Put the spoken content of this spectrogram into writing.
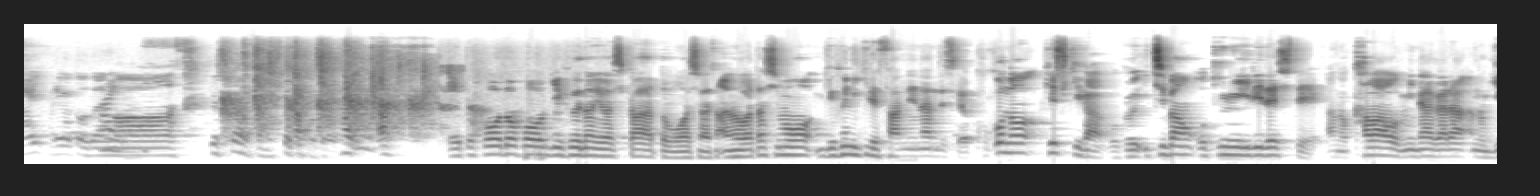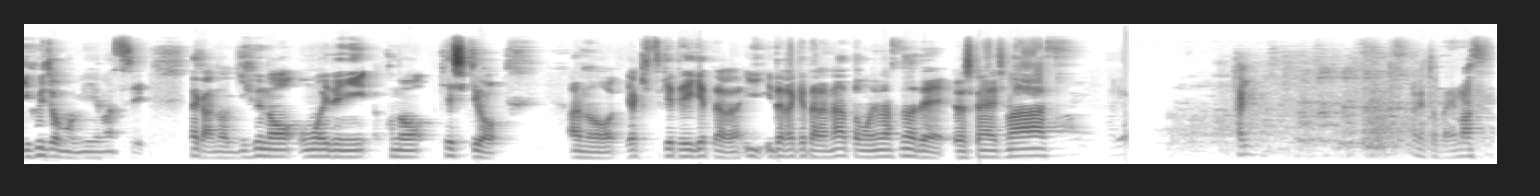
はい、ありがとうございます。吉川さん、一言はい、あ、えっ、と、 Code for 岐阜の吉川と申します。あの、私も岐阜に来て3年なんですけど、ここの景色が僕一番お気に入りでして、あの、川を見ながら、あの、岐阜城も見えますし、なんかあの、岐阜の思い出に、この景色を、あの、焼き付けていけたら、いいただけたらなと思いますので、よろしくお願いします。ありがとうございます。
